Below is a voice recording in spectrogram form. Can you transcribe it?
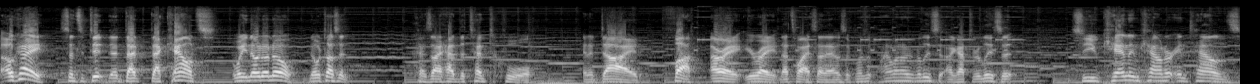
Okay, since it did- that, that, that counts. Wait, no, no, no. No, it doesn't. Because I had the Tentacool, and it died. Fuck. Alright, you're right. That's why I said that. I was like, why would I release it? I got to release it. So you can encounter in towns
